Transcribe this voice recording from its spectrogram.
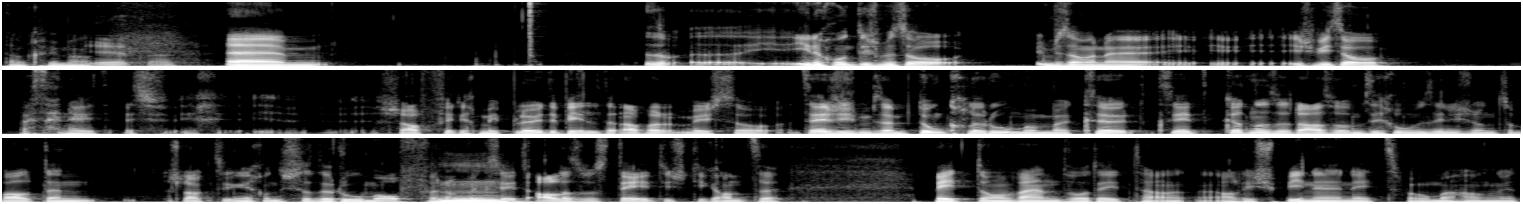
Danke vielmals. Ja, danke. Ähm, also, äh, reinkommt, ist man so in so einem, ist wie so, weiß ich nicht, es, ich, ich schaffe vielleicht mit blöden Bildern, aber man ist so, zuerst ist man so im dunklen Raum und man sieht, sieht gerade noch so das, was um sich herum ist und sobald dann Schlagzeug kommt, ist so der Raum offen und man Mm. sieht alles, was dort ist, die ganzen Betonwände, wo dort alle Spinnennetze, die rumhängen,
